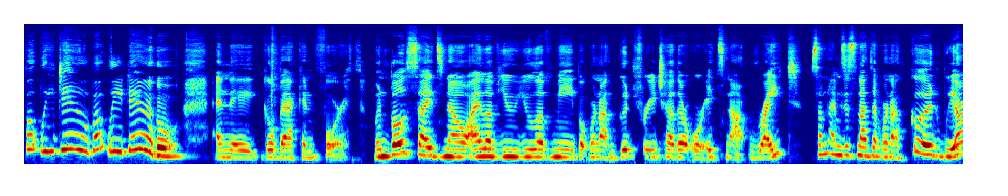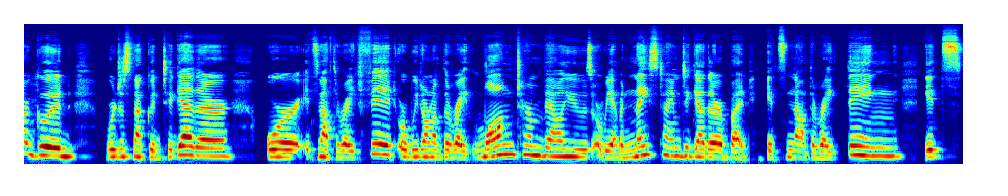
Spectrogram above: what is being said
but we do, but we do. And they go back and forth. When both sides know, I love you, you love me, but we're not good for each other or it's not right. Sometimes it's not that we're not good, we are good, we're just not good together, or it's not the right fit, or we don't have the right long term values, or we have a nice time together, but it's not the right thing. It's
